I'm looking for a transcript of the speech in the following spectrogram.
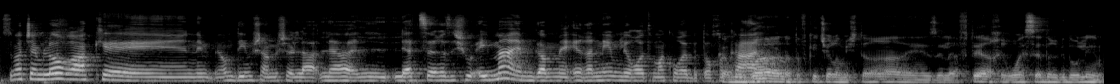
זאת אומרת שהם לא רק אה, עומדים שם בשביל לייצר איזושהי אימה, הם גם ערנים לראות מה קורה בתוך כמובן, הקהל. כמובן, התפקיד של המשטרה זה לאבטח אירועי סדר גדולים,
